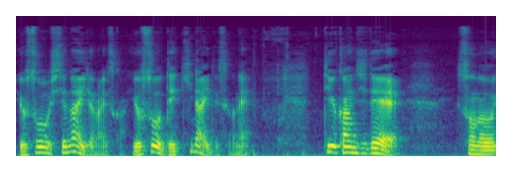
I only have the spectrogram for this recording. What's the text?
予想してないじゃないですか。予想できないですよね。っていう感じで、その、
